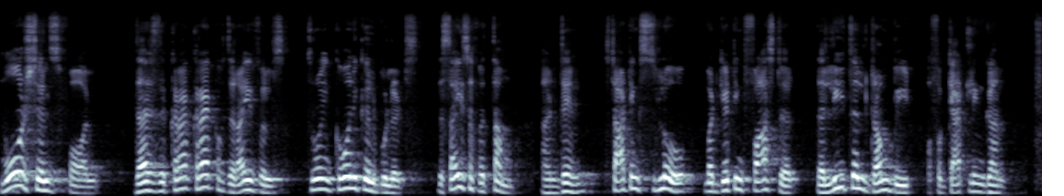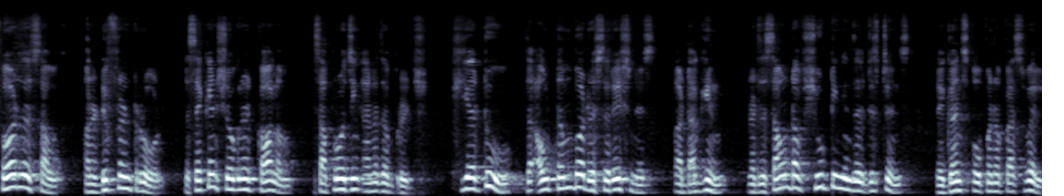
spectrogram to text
more shells fall. There is the crack crack of the rifles throwing conical bullets, the size of a thumb, and then, starting slow but getting faster, the lethal drumbeat of a Gatling gun. Further south, on a different road, the second shogunate column is approaching another bridge. Here too, the outnumbered restorationists are dug in, and at the sound of shooting in the distance, their guns open up as well.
